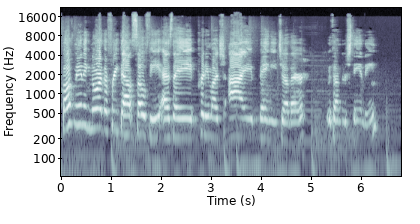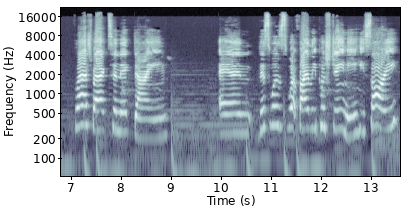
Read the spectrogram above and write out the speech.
Both men ignore the freaked out Sophie as they pretty much eye bang each other with understanding. Flashback to Nick dying. And this was what finally pushed Jamie. He's sorry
